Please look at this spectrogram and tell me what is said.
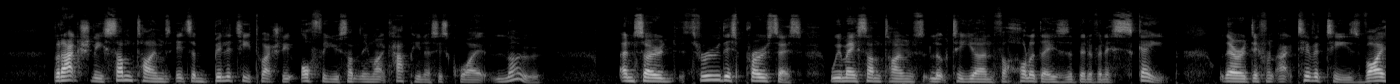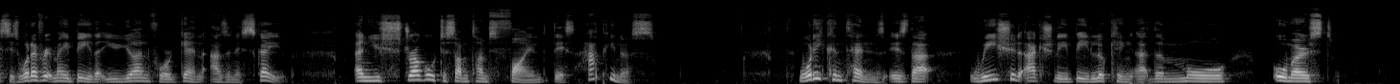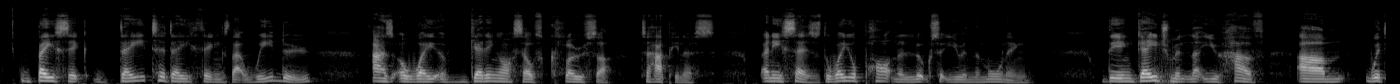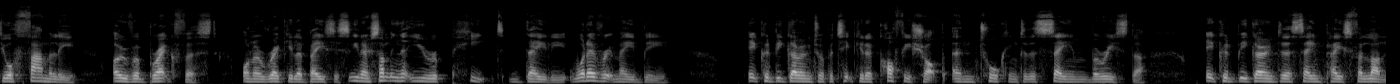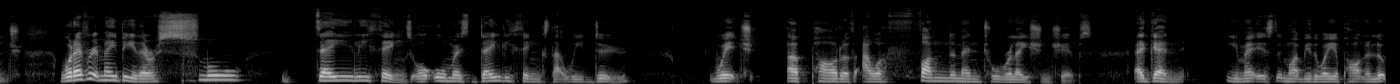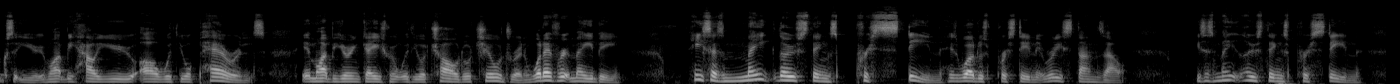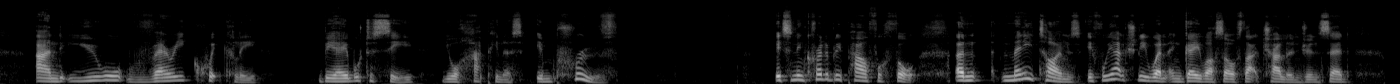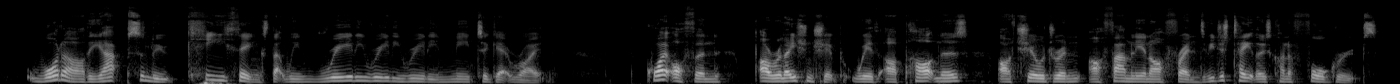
But actually, sometimes its ability to actually offer you something like happiness is quite low. And so, through this process, we may sometimes look to yearn for holidays as a bit of an escape. There are different activities, vices, whatever it may be that you yearn for again as an escape. And you struggle to sometimes find this happiness. What he contends is that we should actually be looking at the more almost basic day to day things that we do as a way of getting ourselves closer to happiness. And he says the way your partner looks at you in the morning, the engagement that you have um, with your family over breakfast on a regular basis, you know, something that you repeat daily, whatever it may be. It could be going to a particular coffee shop and talking to the same barista. It could be going to the same place for lunch. Whatever it may be, there are small daily things or almost daily things that we do which are part of our fundamental relationships. Again, you may it might be the way your partner looks at you. It might be how you are with your parents. It might be your engagement with your child or children, whatever it may be. He says, make those things pristine. His word was pristine. It really stands out. He says, make those things pristine and you will very quickly be able to see your happiness improve. It's an incredibly powerful thought. And many times, if we actually went and gave ourselves that challenge and said, what are the absolute key things that we really, really, really need to get right? Quite often, our relationship with our partners, our children, our family, and our friends, if you just take those kind of four groups,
